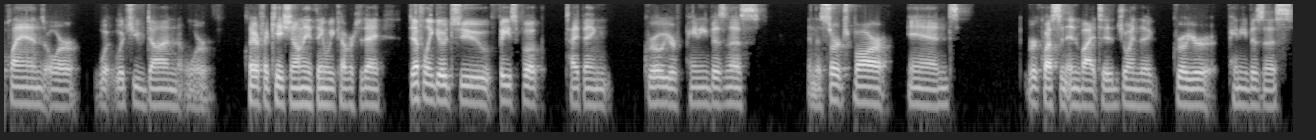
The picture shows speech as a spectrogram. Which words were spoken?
plans or what what you've done or clarification on anything we covered today, definitely go to Facebook, typing grow your painting business in the search bar and request an invite to join the grow your painting business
